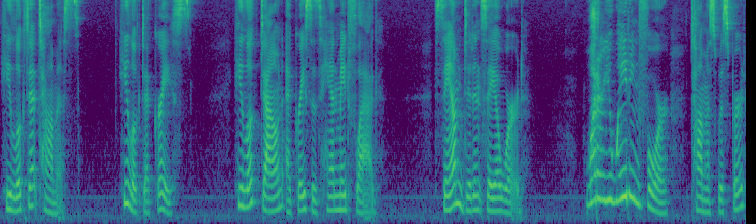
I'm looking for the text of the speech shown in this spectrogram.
He looked at Thomas. He looked at Grace. He looked down at Grace's handmade flag. Sam didn't say a word. What are you waiting for? Thomas whispered.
